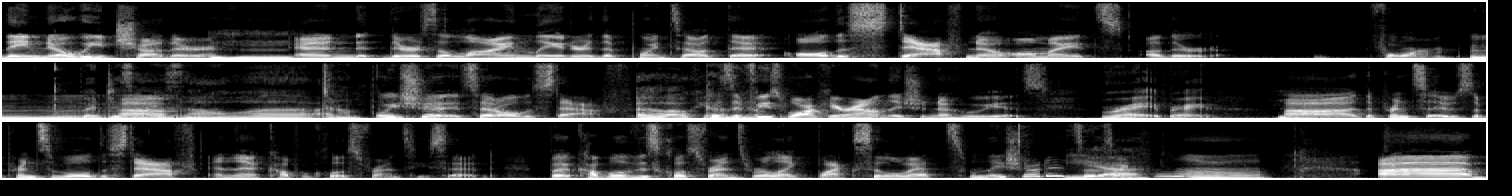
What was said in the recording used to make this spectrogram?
They know each other, Mm-hmm. and there's a line later that points out that all the staff know All Might's other form. But does Aizawa? I don't think. We should. It said all the staff. Oh, okay, Because if okay. he's walking around, they should know who he is. Right, right. Uh, the prince. It was the principal, the staff, and then a couple close friends. He said, but a couple of his close friends were like black silhouettes when they showed it. So Yeah. I was like, hmm. Uh,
